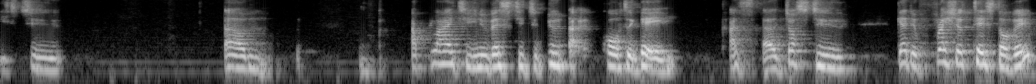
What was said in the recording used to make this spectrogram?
is to um, apply to university to do that course again, as uh, just to get a fresher taste of it,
